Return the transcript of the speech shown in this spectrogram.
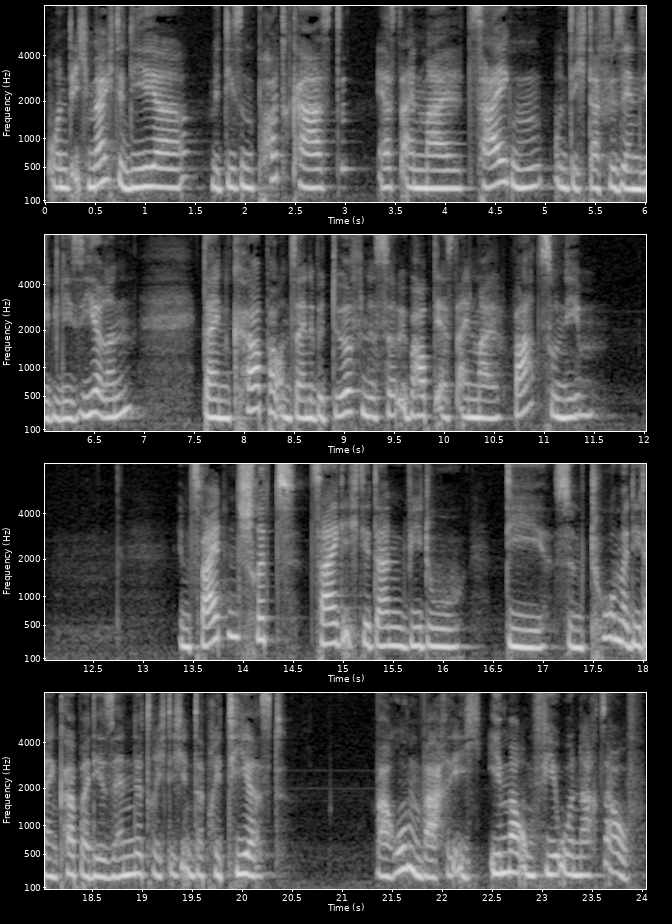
Und ich möchte dir mit diesem Podcast erst einmal zeigen und dich dafür sensibilisieren, deinen Körper und seine Bedürfnisse überhaupt erst einmal wahrzunehmen. Im zweiten Schritt zeige ich dir dann, wie du die Symptome, die dein Körper dir sendet, richtig interpretierst. Warum wache ich immer um 4 Uhr nachts auf?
